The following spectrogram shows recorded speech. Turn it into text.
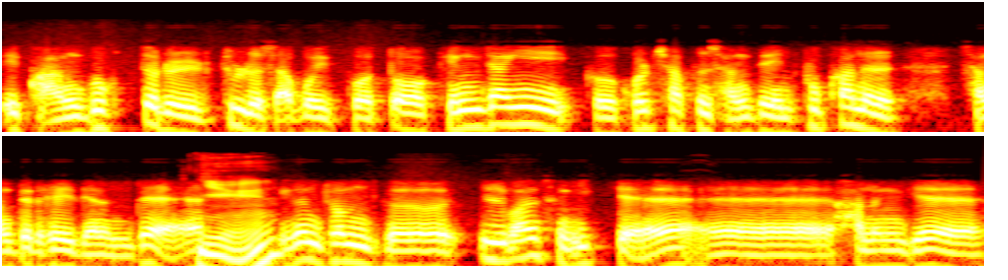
이 광국들을 둘러싸고 있고 또 굉장히 그 골치 아픈 상대인 북한을 상대로 해야 되는데 예. 이건 좀 그 일관성 있게 에, 하는 게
